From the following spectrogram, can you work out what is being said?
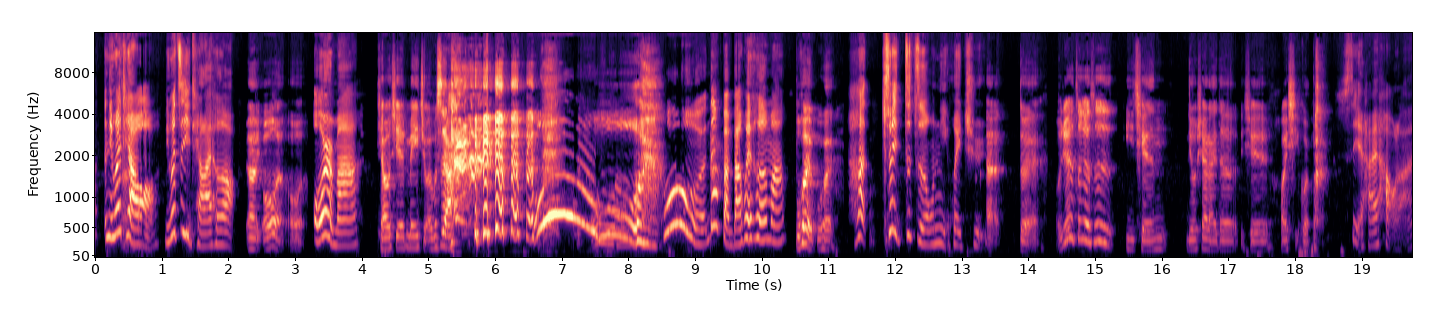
吗？你会调哦？呃、你会自己调来喝哦？呃，偶尔，偶尔，偶尔吗？调一些美酒，而不是啊。哦 哦，那板板会喝吗？不会，不会。哈，所以这只有你会去。呃，对，我觉得这个是以前留下来的一些坏习惯吧。是也还好啦，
